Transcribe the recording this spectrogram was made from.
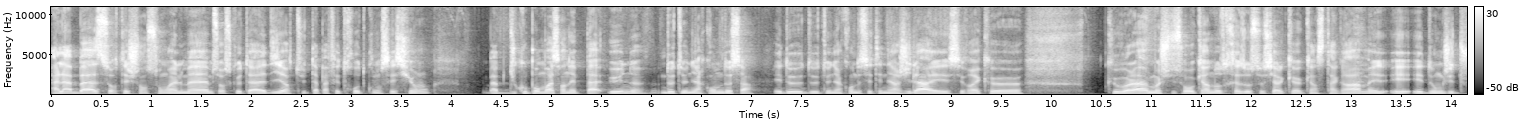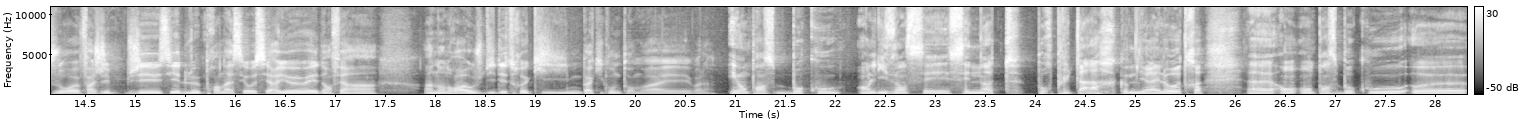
à la base sur tes chansons elles-mêmes, sur ce que tu as à dire, tu t'as pas fait trop de concessions, bah, du coup, pour moi, c'en est pas une de tenir compte de ça et de, tenir compte de cette énergie-là. Et c'est vrai que, voilà, moi, je suis sur aucun autre réseau social qu'Instagram. Et, donc, j'ai toujours, enfin, j'ai essayé de le prendre assez au sérieux et d'en faire un, un endroit où je dis des trucs qui, bah, qui comptent pour moi. Et voilà. Et on pense beaucoup, en lisant ces, ces notes pour plus tard, comme dirait l'autre, euh, on, on pense beaucoup euh,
